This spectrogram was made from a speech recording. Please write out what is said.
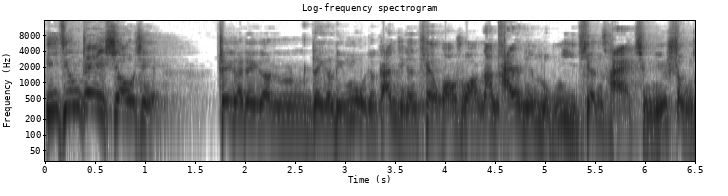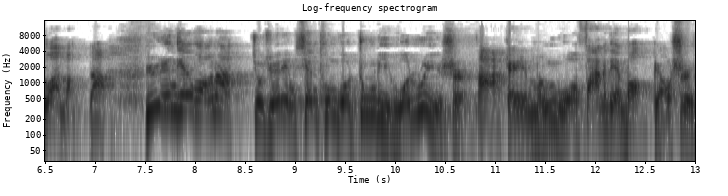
一听这消息，这个这个这个铃木就赶紧跟天皇说：“那还是您龙翼天才，请您圣断吧。”啊，裕仁天皇呢就决定先通过中立国瑞士啊，给盟国发个电报，表示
